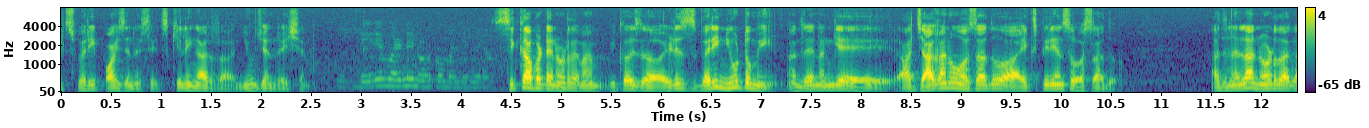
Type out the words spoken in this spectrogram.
it's very poisonous it's killing our new generation ಸಿಕ್ಕಾಪಟ್ಟೆ ನೋಡಿದೆ ma'am because it is very new to me ಅಂದರೆ ನನಗೆ ಆ ಜಾಗನೂ ಹೊಸದು, ಆ ಎಕ್ಸ್ಪೀರಿಯನ್ಸು ಹೊಸದು. ಅದನ್ನೆಲ್ಲ ನೋಡಿದಾಗ,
